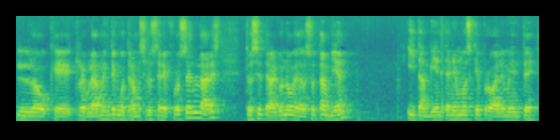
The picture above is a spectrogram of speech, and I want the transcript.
lo que regularmente encontramos en los teléfonos celulares. Entonces será algo novedoso también y también tenemos que probablemente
